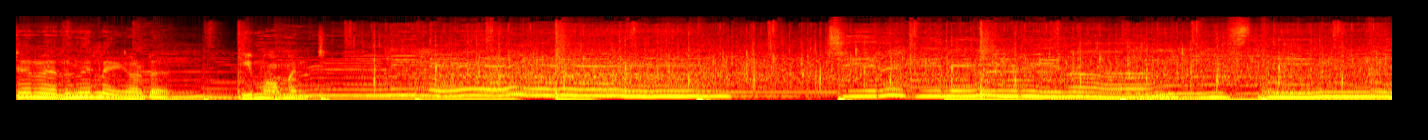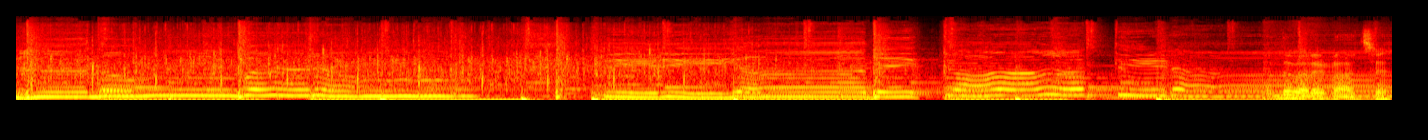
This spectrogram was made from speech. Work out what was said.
അച്ഛൻ വരുന്നില്ല ഇങ്ങോട്ട്? ഈ മൊമെന്റ് എന്ത് പറയണോ അച്ഛൻ?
